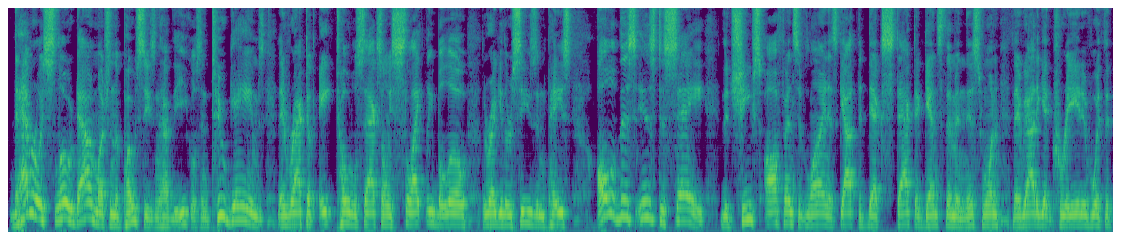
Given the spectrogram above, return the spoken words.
they haven't really slowed down much in the postseason, have the Eagles. In two games, they've racked up eight total sacks, only slightly below the regular season pace All of this is to say the Chiefs' offensive line has got the deck stacked against them in this one. They've got to get creative with it,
